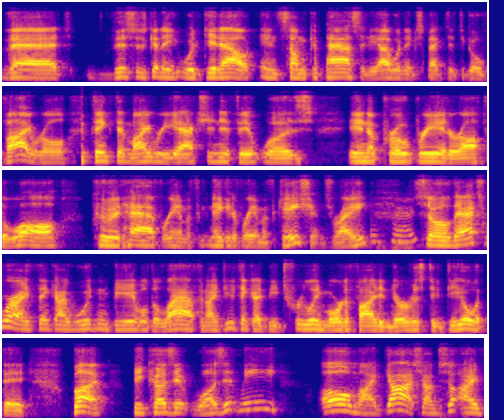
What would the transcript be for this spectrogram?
that this is going to would get out in some capacity. I wouldn't expect it to go viral. I think that my reaction, if it was inappropriate or off the wall, could have ramif- negative ramifications, right? Mhm. So that's where I think I wouldn't be able to laugh. And I do think I'd be truly mortified and nervous to deal with it. But because it wasn't me, oh my gosh, I'm so I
